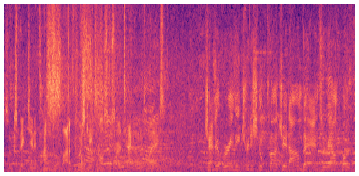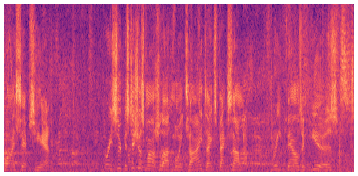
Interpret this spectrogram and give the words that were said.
So expect Janet Todd to do a lot of push kicks and also start attacking with legs. Janet wearing the traditional Prajet armbands around both biceps here. Very superstitious martial art Muay Thai, dates back some 3,000 years.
